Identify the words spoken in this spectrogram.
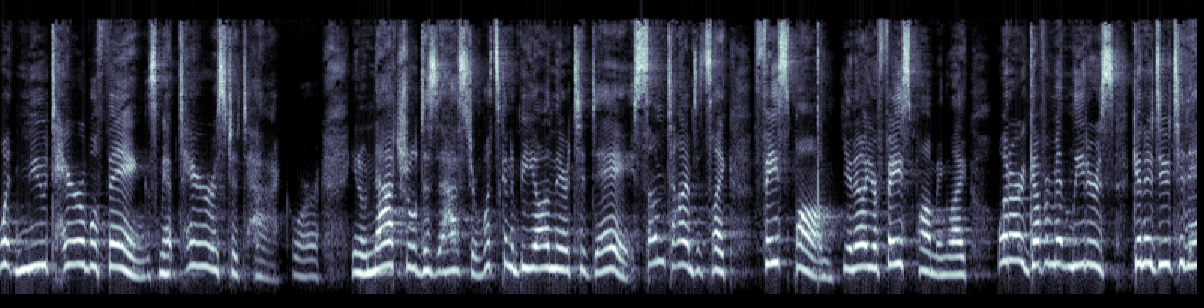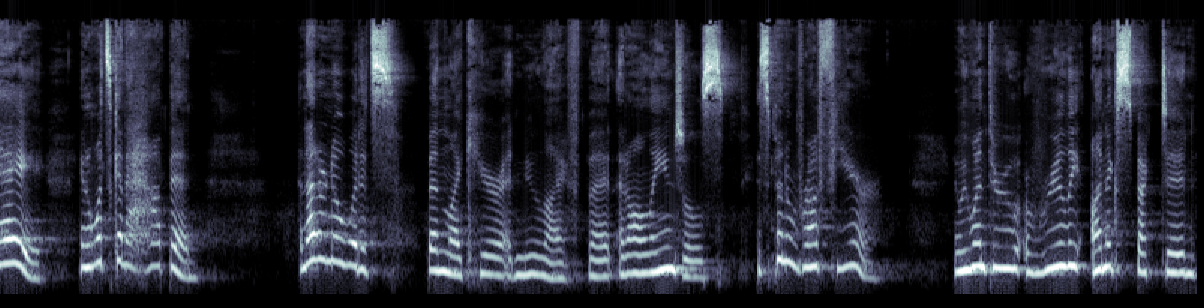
what new terrible things? We have terrorist attack or, you know, natural disaster. What's going to be on there today? Sometimes it's like face palm, you know, you're face palming, like, what are government leaders going to do today? You know, what's going to happen? And I don't know what it's been like here at New Life, but at All Angels, it's been a rough year. And we went through a really unexpected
